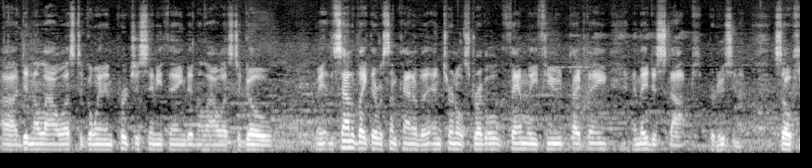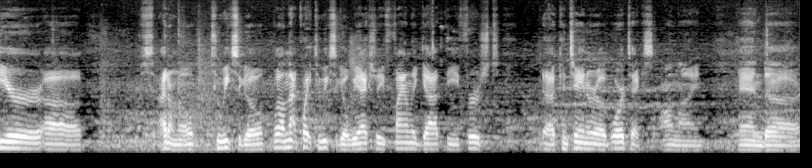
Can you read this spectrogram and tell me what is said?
Uh, didn't allow us to go in and purchase anything. Didn't allow us to go. I mean, it sounded like there was some kind of an internal struggle, family feud type thing, and they just stopped producing it. So here, uh, I don't know, two weeks ago. Well, not quite two weeks ago. We actually finally got the first uh, container of Oratex online, and uh,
